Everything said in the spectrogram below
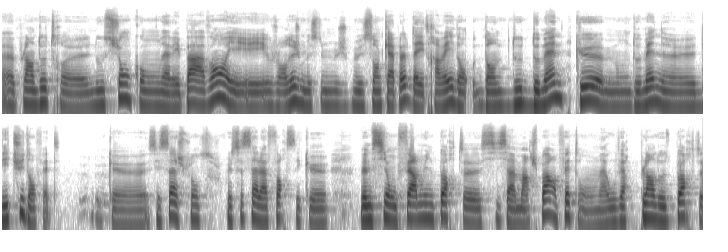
euh, plein d'autres euh, notions qu'on n'avait pas avant. Et, et aujourd'hui, je me, je me, sens capable d'aller travailler dans d'autres domaines que mon domaine euh, d'études, en fait. Donc euh, c'est ça, je pense que c'est ça la force, c'est que même si on ferme une porte, euh, si ça marche pas, en fait, on a ouvert plein d'autres portes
